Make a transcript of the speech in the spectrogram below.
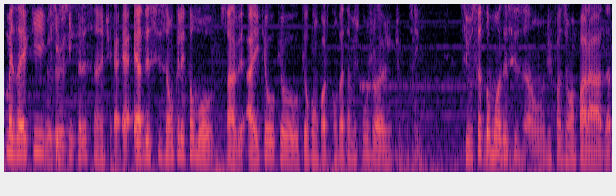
Mas aí é que, que fica interessante. É, é, é, a decisão que ele tomou, sabe? Aí que eu, que, eu, que eu concordo completamente com o Jorge. Tipo assim, se você tomou a uhum. decisão de fazer uma parada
